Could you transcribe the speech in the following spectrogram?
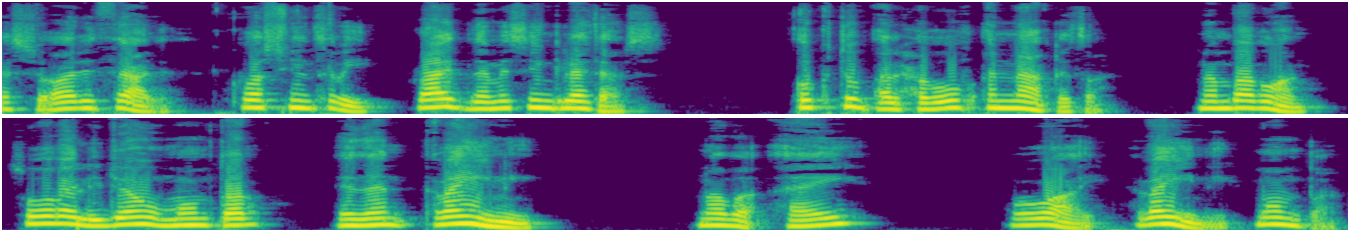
السؤال الثالث. Question 3. Write the missing letters. اكتب الحروف الناقصة. Number 1. صورة لجو ممطر إذا ريني. نضع A و Y. rainy. ممطر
